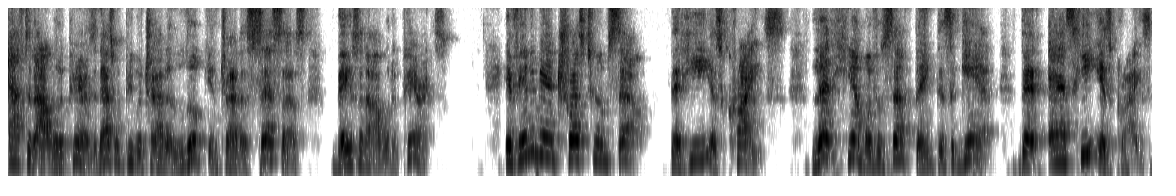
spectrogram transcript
after the outward appearance? And that's what people try to look and try to assess us based on outward appearance. If any man trust to himself that he is Christ, let him of himself think this again, that as he is Christ,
